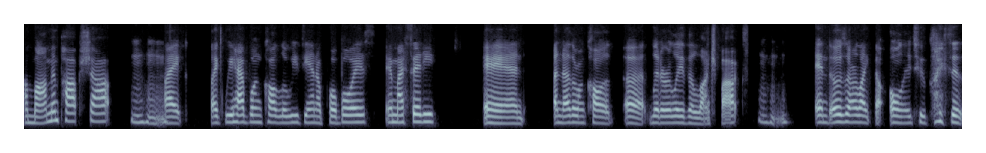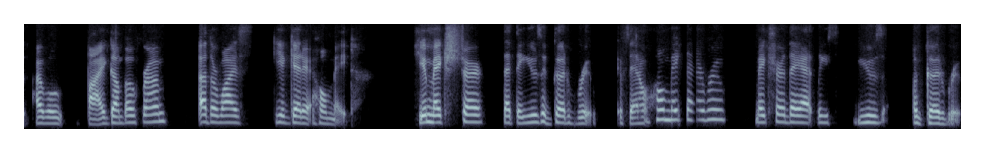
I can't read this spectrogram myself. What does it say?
a mom and pop shop. Mm-hmm. Like like we have one called Louisiana Po' Boys in my city, and another one called uh literally the lunchbox. Mm-hmm and those are like the only two places I will buy gumbo from. Otherwise, you get it homemade. You make sure that they use a good roux. If they don't homemade their roux, make sure they at least use a good roux.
